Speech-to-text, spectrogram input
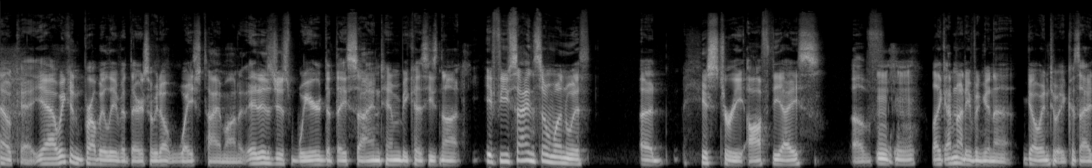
Okay, yeah, we can probably leave it there so we don't waste time on it. It is just weird that they signed him because he's not. If you sign someone with a history off the ice of hmm like, I'm not even gonna go into it because I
